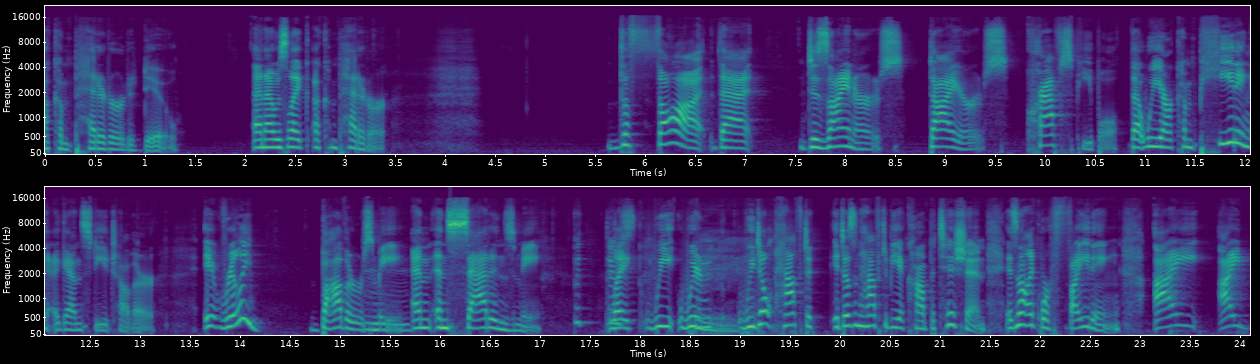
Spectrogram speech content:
a competitor to do. And i was like a competitor. The thought that designers dyers craftspeople that we are competing against each other it really bothers me mm. and and saddens me But like we we're hmm. we don't have to it doesn't have to be a competition. It's not like we're fighting. I i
